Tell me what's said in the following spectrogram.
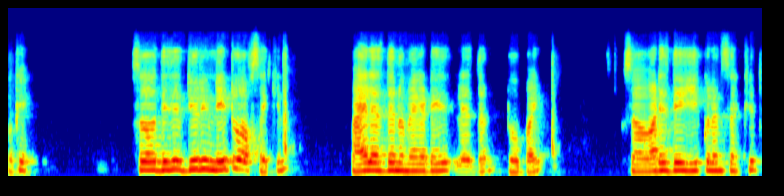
Okay, so this is during negative off cycle. Pi less than omega t less than 2 pi. So what is the equivalent circuit?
